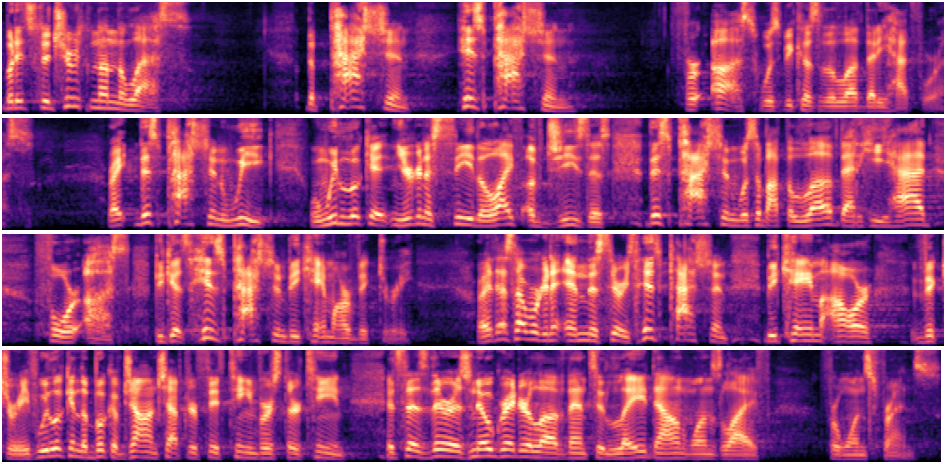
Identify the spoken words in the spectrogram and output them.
but it's the truth nonetheless. The passion, his passion for us was because of the love that he had for us. Right? This passion week, when we look at, you're gonna see the life of Jesus, this passion was about the love that he had for us because his passion became our victory. Right? That's how we're gonna end this series. His passion became our victory. If we look in the book of John, chapter 15, verse 13, it says, There is no greater love than to lay down one's life for one's friends.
